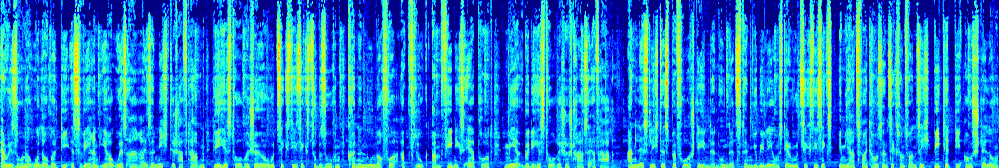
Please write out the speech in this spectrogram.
Arizona-Urlauber, die es während ihrer USA-Reise nicht geschafft haben, die historische Route 66 zu besuchen, können nun noch vor Abflug am Phoenix Airport mehr über die historische Straße erfahren. Anlässlich des bevorstehenden 100. Jubiläums der Route 66 im Jahr 2026 bietet die Ausstellung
